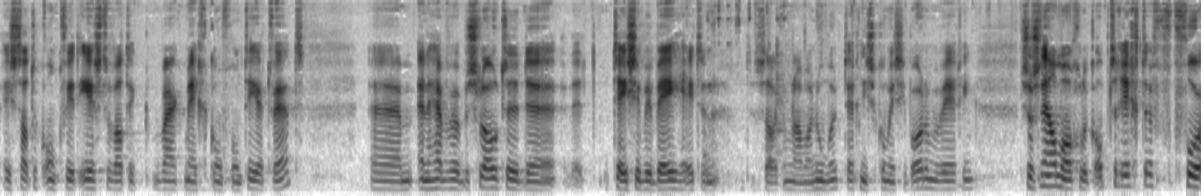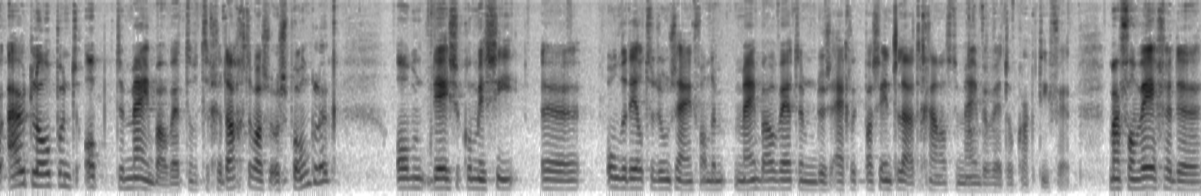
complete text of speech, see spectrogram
is dat ook ongeveer het eerste wat ik, waar ik mee geconfronteerd werd. Um, en hebben we besloten, de, de TCBB heet een, zal ik hem nou maar noemen, Technische Commissie Bodembeweging, zo snel mogelijk op te richten, vooruitlopend op de mijnbouwwet. Want de gedachte was oorspronkelijk om deze commissie uh, onderdeel te doen zijn van de mijnbouwwet en dus eigenlijk pas in te laten gaan als de mijnbouwwet ook actief werd. Maar vanwege de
